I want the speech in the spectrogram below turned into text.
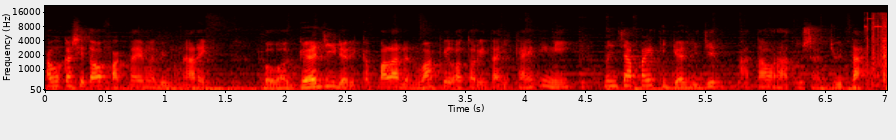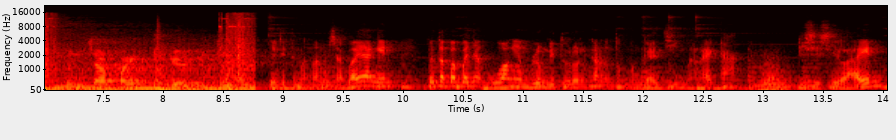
aku kasih tahu fakta yang lebih menarik bahwa gaji dari kepala dan wakil otorita IKN ini mencapai 3 digit atau ratusan juta. Mencapai 3 digit. Jadi teman-teman bisa bayangin betapa banyak uang yang belum diturunkan untuk menggaji mereka. Di sisi lain,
